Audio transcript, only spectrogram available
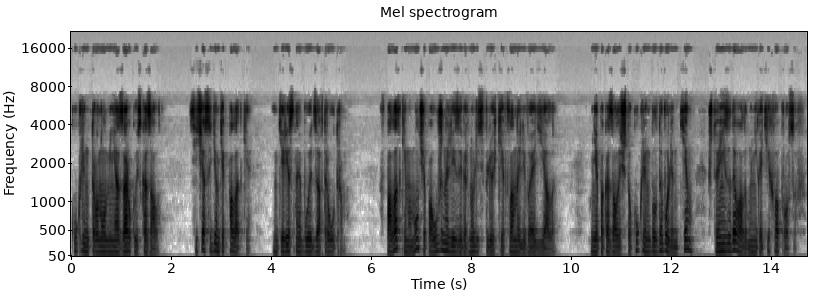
Куклин тронул меня за руку и сказал, «Сейчас идемте к палатке. Интересное будет завтра утром. В палатке мы молча поужинали и завернулись в легкие фланелевые одеяла. Мне показалось, что Куклин был доволен тем, что я не задавал ему никаких вопросов.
